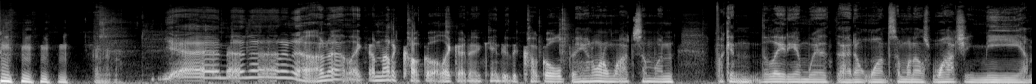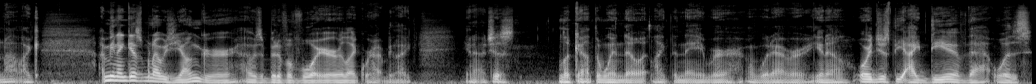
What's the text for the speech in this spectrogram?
Know. Yeah, no, no, I don't know. I'm not like I'm not a cuckold. Like I, can't do the cuckold thing. I don't want to watch someone, fucking the lady I'm with. I don't want someone else watching me. I'm not like. I mean, I guess when I was younger, I was a bit of a voyeur. Like where I'd be like, you know, just look out the window at like the neighbor or whatever, you know, or just the idea of that was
